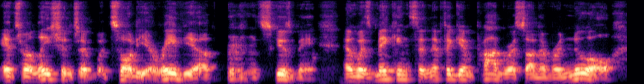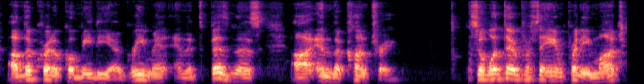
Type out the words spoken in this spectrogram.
its relationship with Saudi Arabia, excuse me, and was making significant progress on a renewal of the critical media agreement and its business uh, in the country. So what they're saying pretty much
